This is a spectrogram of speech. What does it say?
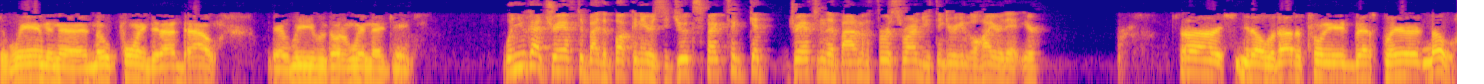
to win and uh, at no point did I doubt that we were going to win that game. When you got drafted by the Buccaneers, did you expect to get drafted in the bottom of the first round? Do you think you were going to go higher that year? Uh, you know, without a 28 best player, no,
